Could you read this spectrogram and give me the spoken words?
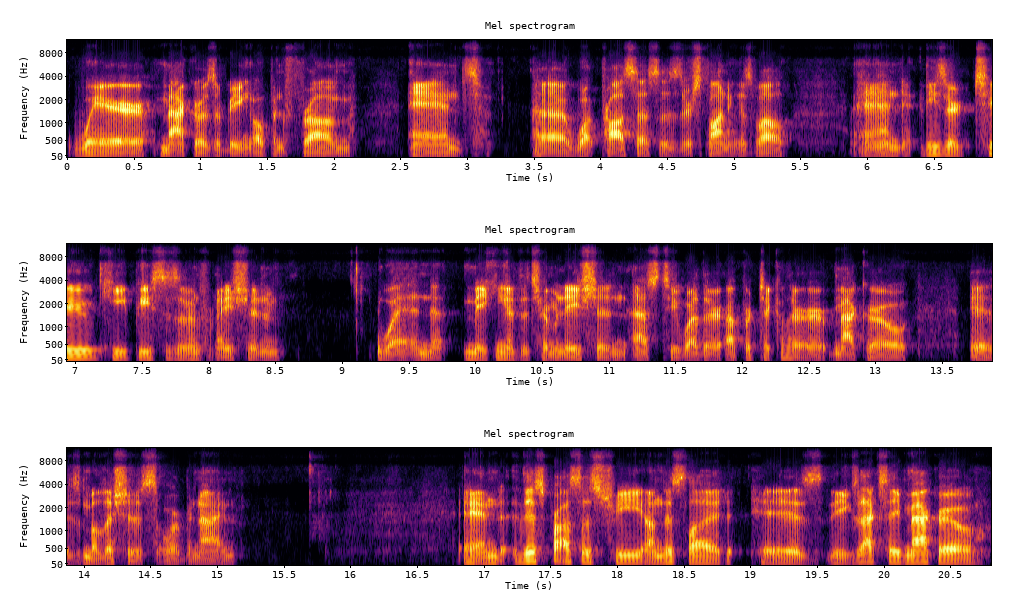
where macros are being opened from and uh, what processes they're spawning as well. And these are two key pieces of information when making a determination as to whether a particular macro is malicious or benign. And this process tree on this slide is the exact same macro.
